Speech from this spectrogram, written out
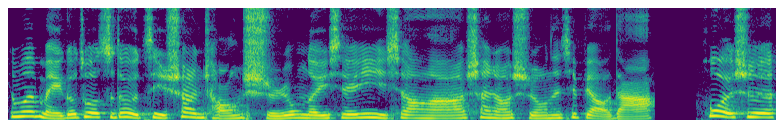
因为每个作词都有自己擅长使用的一些意象啊，擅长使用的一些表达，或者是。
